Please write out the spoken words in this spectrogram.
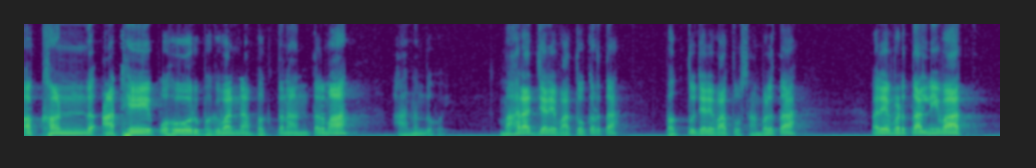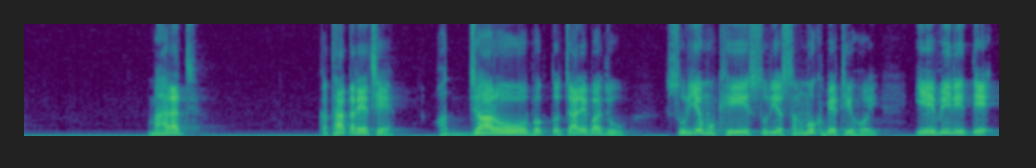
અખંડ આઠે પહોર ભગવાનના ભક્તના અંતરમાં આનંદ હોય. મહારાજ જ્યારે વાતો કરતા, ભક્તો જ્યારે વાતો સાંભળતા, અરે વડતાલની વાત, મહારાજ કથા કરે છે, હજારો ભક્તો ચારે બાજુ સૂર્યમુખી સૂર્ય સન્મુખ બેઠી હોય, એવી રીતે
